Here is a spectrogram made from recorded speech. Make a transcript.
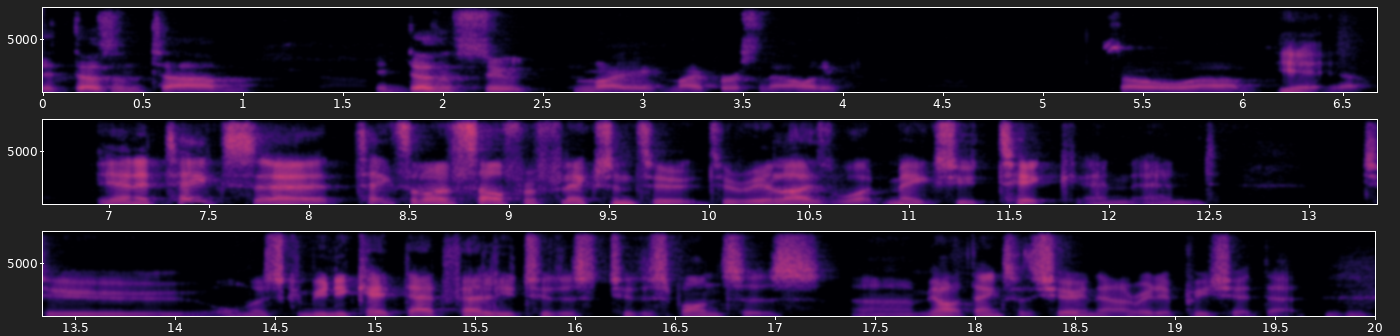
it doesn't um, it doesn't suit my my personality. So um, Yeah. Yeah. Yeah, and it takes uh takes a lot of self reflection to to realize what makes you tick and and to almost communicate that value to this to the sponsors. Um, yeah, thanks for sharing that. I really appreciate that. Mhm.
